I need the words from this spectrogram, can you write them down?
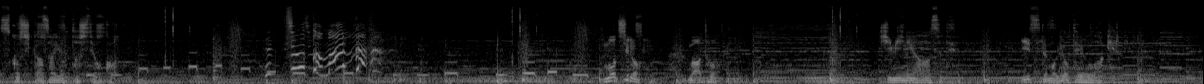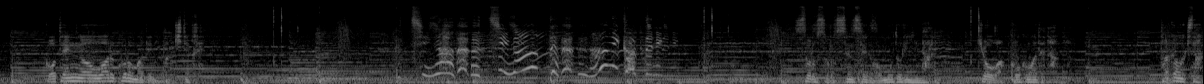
少し画材を足しておこちょっと待った。うもちろん待とう。君に合わせていつでも予定を空ける古典が終わる頃までには来てくれ。違う違うって何勝手に。そろそろ先生がお戻りになる。今日はここまでだ。高巻さん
